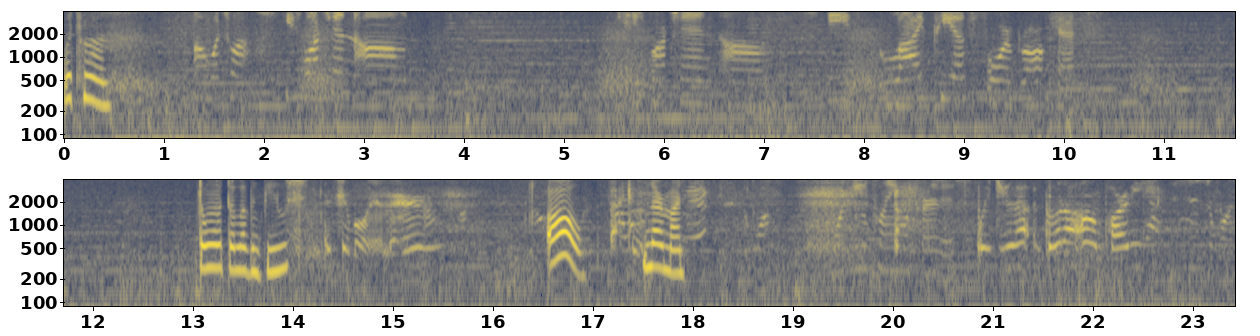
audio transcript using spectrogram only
Which one? Oh, which one? He's watching, um, he's watching, um, he's live PS4 broadcast. Don't want the 11 views? It's your boy, Emma. Oh! Never mind. The one, when you playing with Curtis. Wait, do you have, go to um party? This is the one.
